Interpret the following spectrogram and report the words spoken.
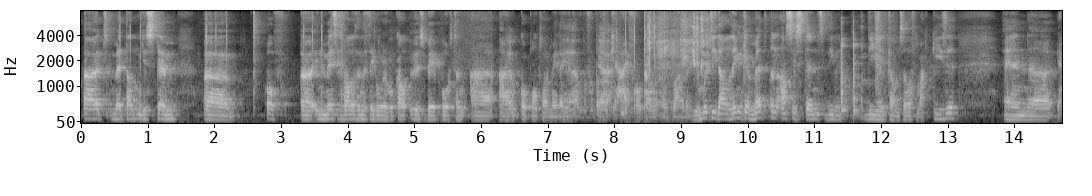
uit met dan je stem. eh, of eh, in de meeste gevallen zijn er tegenwoordig ook al USB-poorten aangekoppeld waarmee dat je Ja. dan bijvoorbeeld Ja. ook je iPhone kan opladen. Je moet die dan linken met een assistent die, we, die je dan zelf mag kiezen. En eh, ja,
